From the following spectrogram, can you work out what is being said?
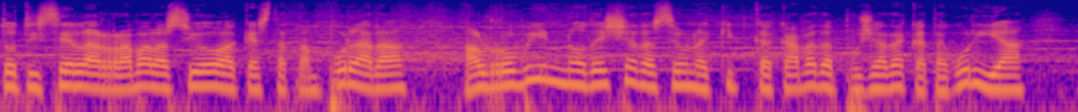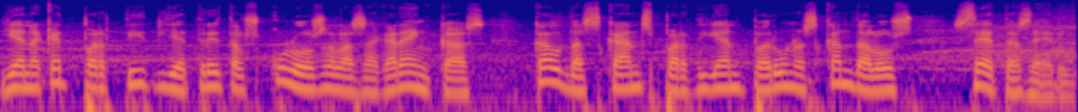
Tot i ser la revelació aquesta temporada, el Rubí no deixa de ser un equip que acaba de pujar de categoria i en aquest partit li ha tret els colors a les agarenques, que al descans perdien per un escandalós 7 a 0.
